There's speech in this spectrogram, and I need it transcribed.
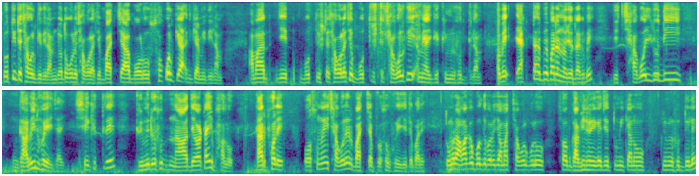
প্রতিটা ছাগলকে দিলাম, যতগুলো ছাগল আছে, বাচ্চা, বড়, সকলকে আজকে আমি দিলাম। আমার যে বত্রিশটা ছাগল আছে, বত্রিশটা ছাগলকেই আমি আজকে কৃমির ওষুধ দিলাম। তবে একটা ব্যাপারে নজর রাখবে যে, ছাগল যদি গাভীন হয়ে যায়, সেক্ষেত্রে কৃমির ওষুধ না দেওয়াটাই ভালো। তার ফলে অসময়ে ছাগলের বাচ্চা প্রসব হয়ে যেতে পারে। তোমরা আমাকে বলতে পারো যে, আমার ছাগলগুলো সব গাভীন হয়ে গেছে, তুমি কেন কৃমির ওষুধ দিলে?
